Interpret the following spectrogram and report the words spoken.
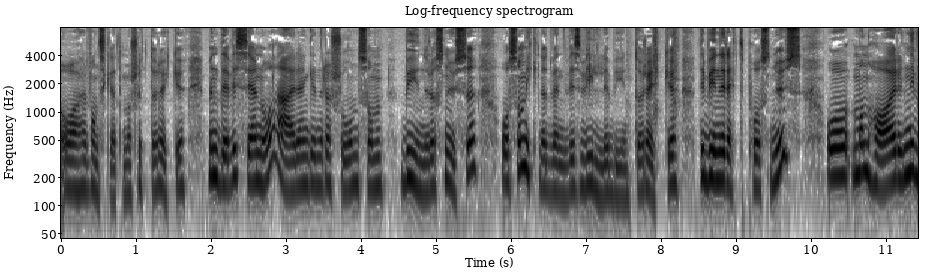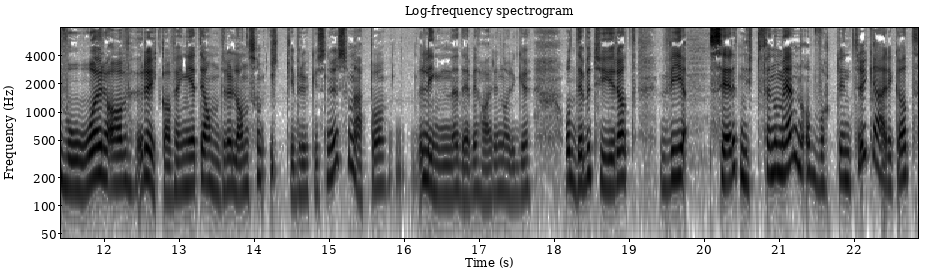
og har vanskeligheter med å slutte å røyke. Men det vi ser nå er en generasjon som begynner å snuse, og som ikke nødvendigvis ville begynt å røyke. De begynner rett på snus, og man har nivåer av røykeavhengighet i andre land som ikke bruker snus, som er på lignende det vi har i Norge. Og det betyr at vi ser et nytt fenomen, og vårt inntrykk er ikke at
